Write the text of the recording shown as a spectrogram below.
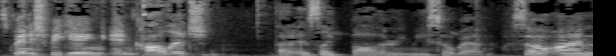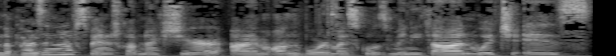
Spanish speaking in college. That is like bothering me so bad. So I'm the president of Spanish Club next year. I'm on the board of my school's mini-thon, which is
